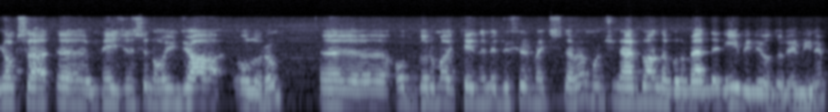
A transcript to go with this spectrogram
Yoksa e, meclisin oyuncağı olurum. E, o duruma kendimi düşürmek istemem. Onun için Erdoğan da bunu benden iyi biliyordur eminim.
